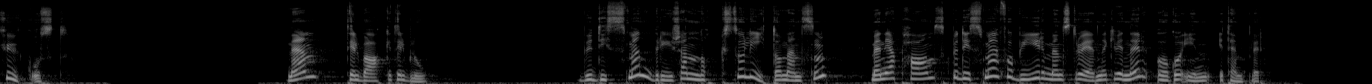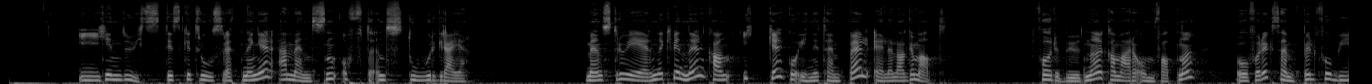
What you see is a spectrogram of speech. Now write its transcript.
kukost. Men tilbake til blod. Buddhismen bryr seg nokså lite om mensen, men japansk buddhisme forbyr menstruerende kvinner å gå inn i templer. I hinduistiske trosretninger er mensen ofte en stor greie. Menstruerende kvinner kan ikke gå inn i tempel eller lage mat. Forbudene kan være omfattende, og f.eks. For forby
